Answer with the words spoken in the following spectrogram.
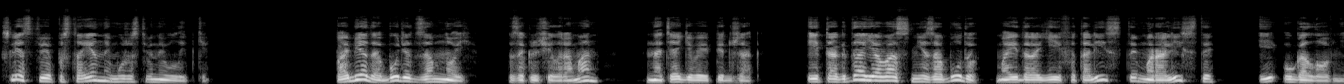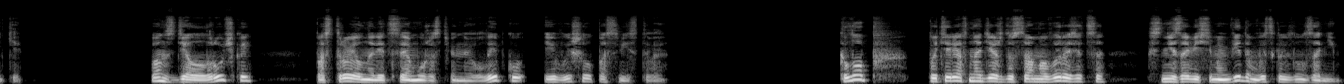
следствие постоянной мужественной улыбки. «Победа будет за мной», — заключил Роман, натягивая пиджак. «И тогда я вас не забуду, мои дорогие фаталисты, моралисты и уголовники». Он сделал ручкой, построил на лице мужественную улыбку и вышел, посвистывая. Клоп, потеряв надежду самовыразиться, с независимым видом выскользнул за ним.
